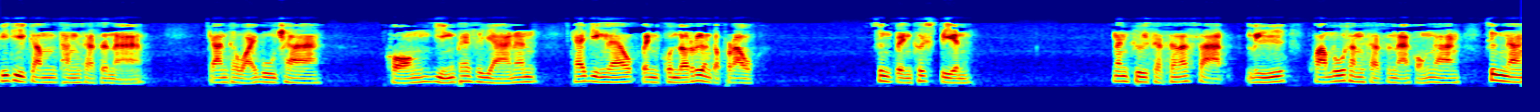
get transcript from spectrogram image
พิธีกรรมทางศาสนา การถวายบูชาของหญิงแพทย์สยานั้น แท้จริงแล้วเป็นคนละเรื่องกับเรา ซึ่งเป็นคริสเตียน นั่นคือศาสนศาสตร์ หรือความรู้ทางศาสนาของนาง ซึ่งนาง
